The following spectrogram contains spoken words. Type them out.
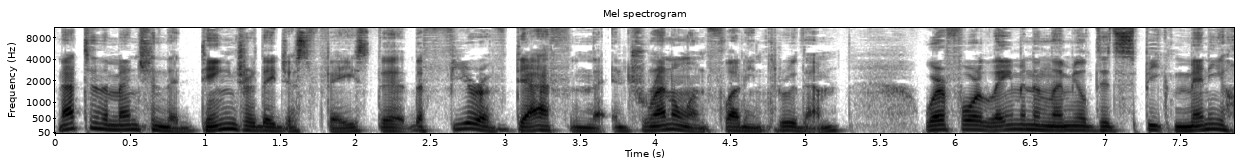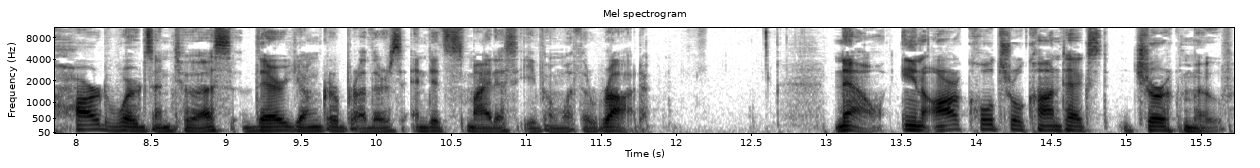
Not to mention the danger they just faced, the, the fear of death and the adrenaline flooding through them. Wherefore Laman and Lemuel did speak many hard words unto us, their younger brothers, and did smite us even with a rod. Now, in our cultural context, jerk move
